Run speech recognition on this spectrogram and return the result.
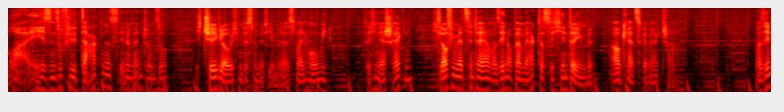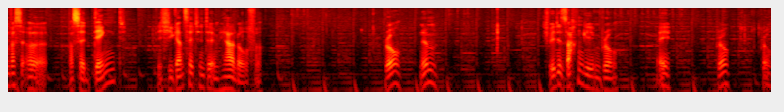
Oh, ey, hier sind so viele Darkness-Elemente und so. Ich chill, glaube ich, ein bisschen mit ihm. Er ist mein Homie. Soll ich ihn erschrecken? Ich laufe ihm jetzt hinterher. Mal sehen, ob er merkt, dass ich hinter ihm bin. Ah, okay, hat's gemerkt. Schade. Mal sehen, was er, äh, was er denkt, wenn ich die ganze Zeit hinter ihm herlaufe. Bro, nimm. Ich will dir Sachen geben, Bro. Hey, Bro, Bro.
